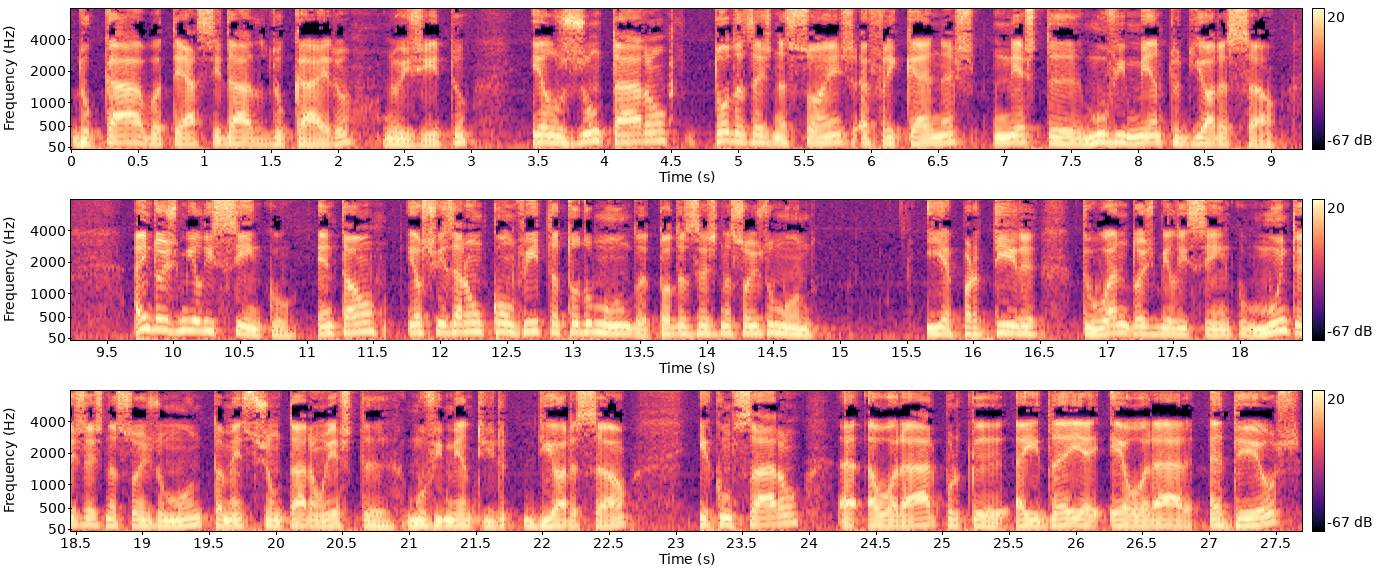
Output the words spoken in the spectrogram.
do Cabo até à cidade do Cairo, no Egito, eles juntaram todas as nações africanas neste movimento de oração. Em 2005, então, eles fizeram um convite a todo o mundo, a todas as nações do mundo. E a partir do ano 2005, muitas das nações do mundo também se juntaram a este movimento de oração e começaram a, a orar, porque a ideia é orar a Deus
